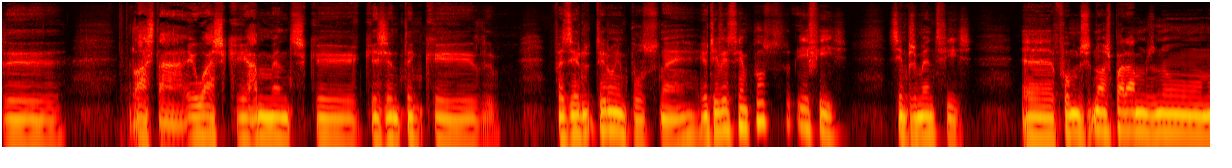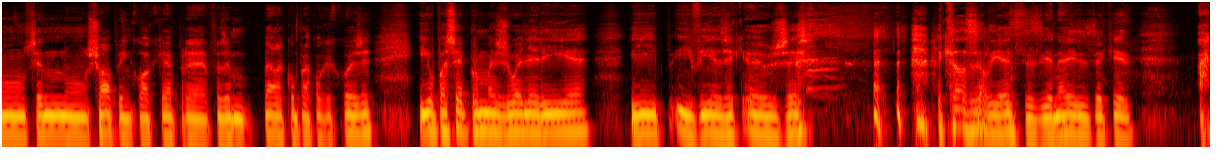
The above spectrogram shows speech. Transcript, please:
de. Lá está, eu acho que há momentos que, que a gente tem que fazer, ter um impulso, não é? Eu tive esse impulso e fiz, simplesmente fiz. Uh, fomos, nós parámos num, num, num shopping qualquer para, fazer, para ela comprar qualquer coisa e eu passei por uma joalharia e, e vi as, os, aquelas alianças e anéis e sei que. Ah,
